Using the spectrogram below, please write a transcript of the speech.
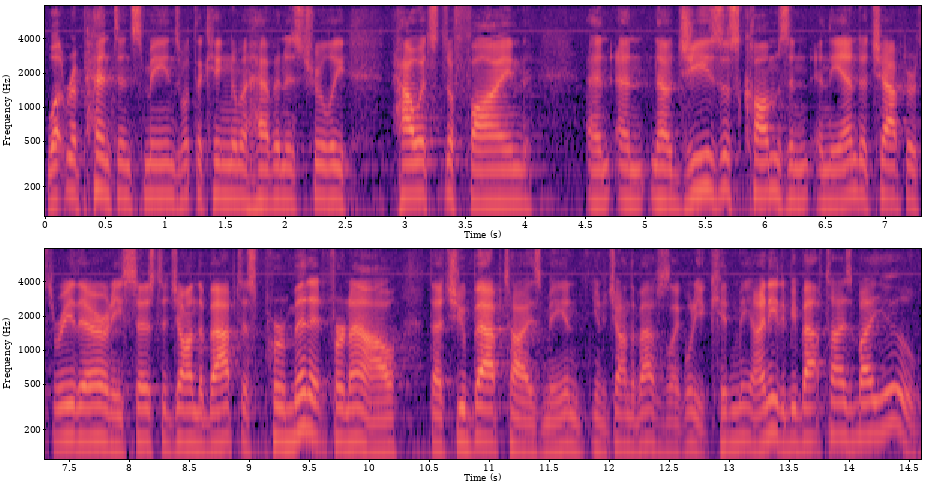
what repentance means, what the kingdom of heaven is truly, how it's defined. And, and now Jesus comes in, in the end of chapter 3 there, and he says to John the Baptist, Permit it for now that you baptize me. And you know, John the Baptist is like, What are you kidding me? I need to be baptized by you.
